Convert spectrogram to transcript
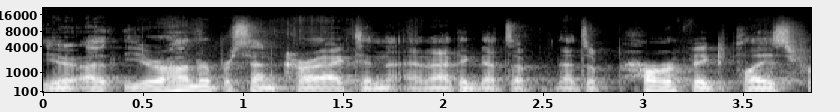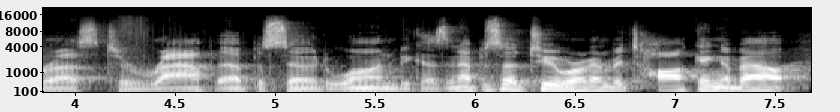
You're, uh, you're 100% correct, and, and I think that's a that's a perfect place for us to wrap episode one because in episode two we're going to be talking about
